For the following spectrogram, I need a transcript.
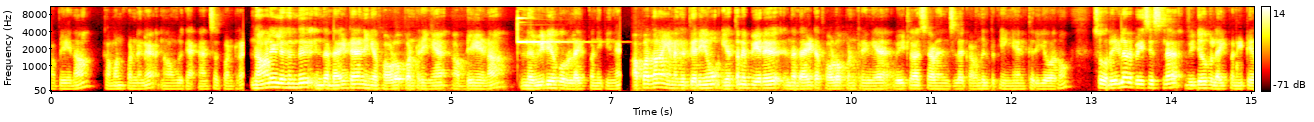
அப்படின்னா கமெண்ட் பண்ணுங்கள் நான் உங்களுக்கு ஆன்சர் பண்ணுறேன் நாளையிலேருந்து இந்த டயட்டை நீங்கள் ஃபாலோ பண்ணுறீங்க அப்படின்னா இந்த வீடியோக்கு ஒரு லைக் பண்ணிக்கோங்க. அப்போ தான் எனக்கு தெரியும் எத்தனை பேர் இந்த டயட்டை ஃபாலோ பண்ணுறீங்க வெயிட் லாஸ் சேலஞ்சில் கலந்துக்கிட்டு இருக்கீங்கன்னு தெரிய வரும். ஸோ ரெகுலர் பேசிஸில் வீடியோவுக்கு லைக் பண்ணிகிட்டே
